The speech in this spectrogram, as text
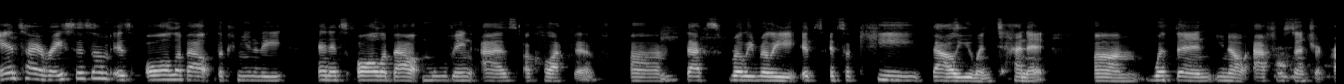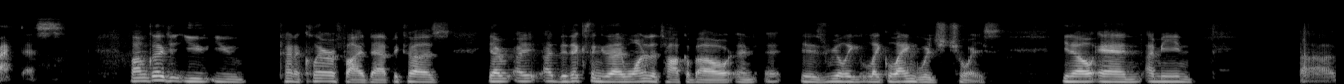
anti-racism is all about the community and it's all about moving as a collective um, that's really really it's it's a key value and tenet um, within you know afrocentric practice well i'm glad that you you kind of clarified that because yeah I, I, the next thing that i wanted to talk about and uh, is really like language choice you know and i mean uh,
